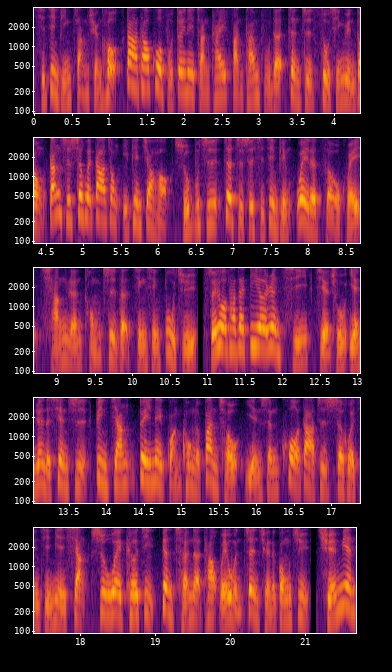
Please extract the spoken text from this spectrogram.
习近平掌权后，大刀阔斧对内展开反贪腐的政治肃清运动，当时社会大众一片叫好，殊不知这只是习近平为了走回强人统治的精心布局。随后，他在第二任期。及解除严任的限制，并将对内管控的范畴延伸扩大至社会经济面向，数位科技更成了他维稳政权的工具，全面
